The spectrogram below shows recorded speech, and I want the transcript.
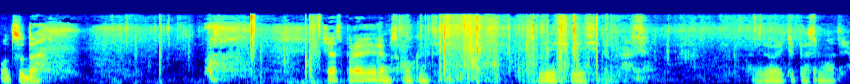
Вот сюда. Сейчас проверим, сколько это лещ весит у нас. Давайте посмотрим,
